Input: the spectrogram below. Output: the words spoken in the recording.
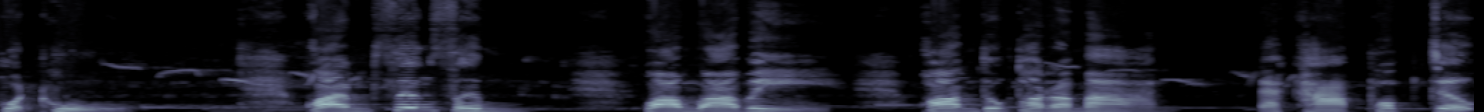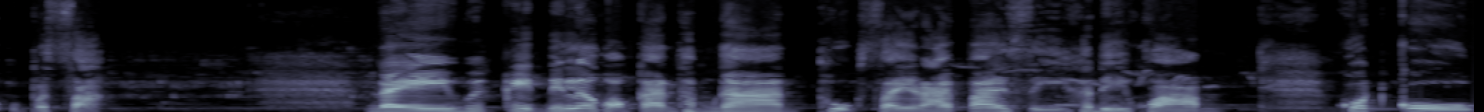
หดหู่ ความเสื่องซึม ความว้าเหวความทุกข์ทรมานนะคะพบเจออุปสรรค ในวิกฤตในเรื่องของการทำงานถูกใส่ร้ายป้ายสีคดีความ คดโกง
